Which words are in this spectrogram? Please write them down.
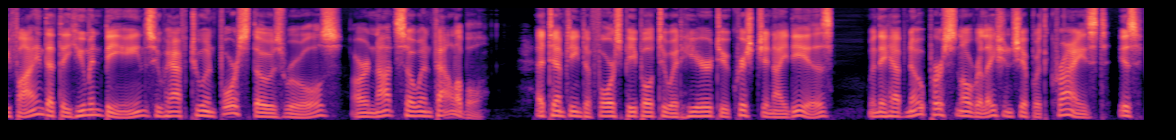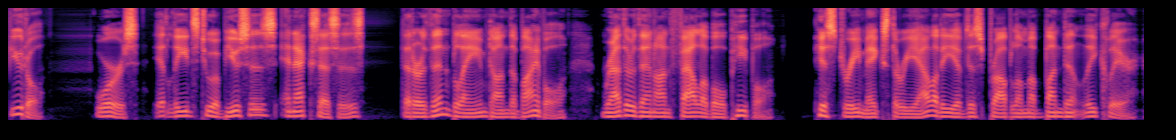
we find that the human beings who have to enforce those rules are not so infallible. Attempting to force people to adhere to Christian ideas when they have no personal relationship with Christ is futile. Worse, it leads to abuses and excesses that are then blamed on the Bible rather than on fallible people. History makes the reality of this problem abundantly clear.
